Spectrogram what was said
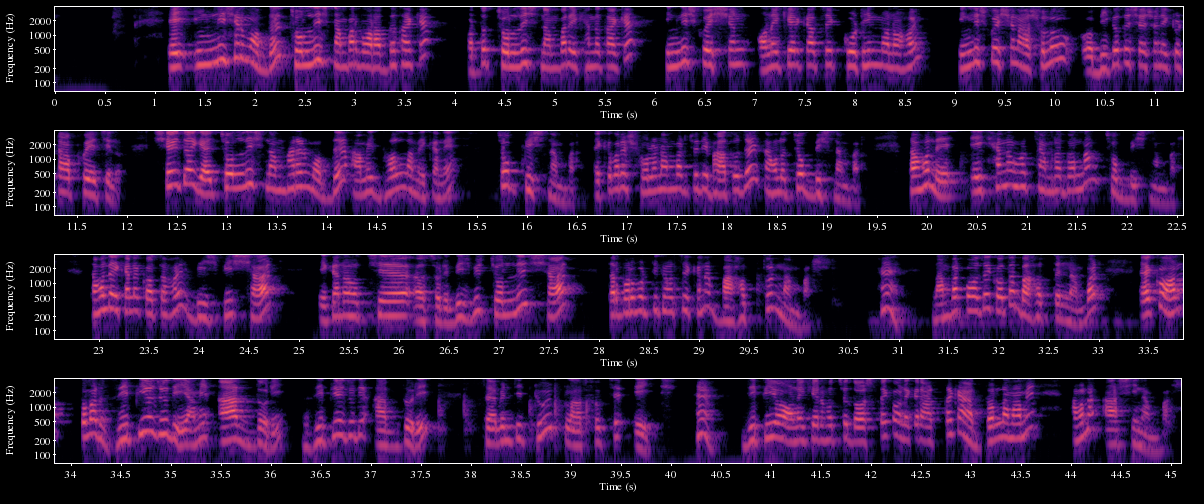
এই ইংলিশের মধ্যে চল্লিশ নাম্বার বরাদ্দ থাকে, অর্থাৎ চল্লিশ নাম্বার এখানে থাকে। ইংলিশ কোয়েশ্চেন অনেকের কাছে কঠিন মনে হয়। ইংলিশ কোয়েশ্চেন আসলেও বিগত সেশন একটু টাফ হয়েছিল। সেই জায়গায় চল্লিশ নাম্বারের মধ্যে আমি ধরলাম এখানে চব্বিশ নাম্বার একেবারে ষোলো নাম্বার যদি ভাতও যায়, তাহলে চব্বিশ নাম্বার তাহলে এখানেও হচ্ছে আমরা ধরলাম চব্বিশ নাম্বার। তাহলে এখানে কত হয়? বিশ বিশ, ষাট। এখানে হচ্ছে সরি বিশ বিশ, চল্লিশ, ষাট। তার পরবর্তীতে হচ্ছে এখানে বাহাত্তর নাম্বার। হ্যাঁ? নাম্বার পাওয়া যায় কত? বাহাত্তর নাম্বার। এখন তোমার জিপিএ যদি আমি আট ধরি জিপিএ যদি আট ধরি সেভেন্টি টু প্লাস হচ্ছে এইট হ্যাঁ? জিপিএ অনেকের হচ্ছে দশ থেকে, অনেকের আট থেকে। আট ধরলাম আমি, তাহলে আশি নাম্বার।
